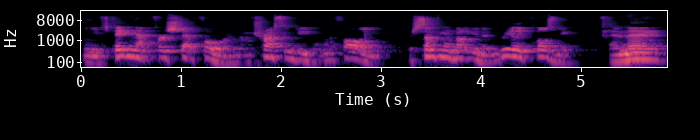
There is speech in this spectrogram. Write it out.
when you've taken that first step forward, I'm trusting Jesus, I'm going to follow you. There's something about you that really pulls me. And then,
